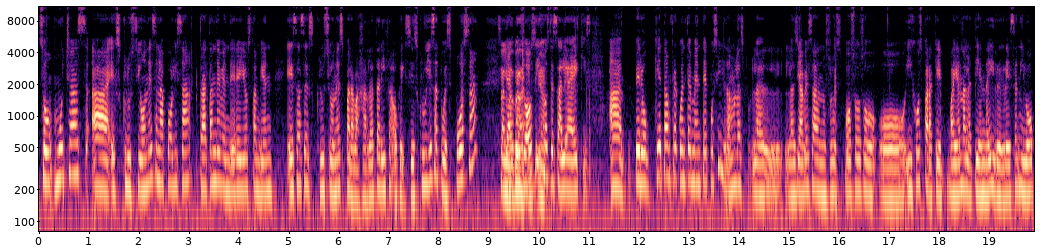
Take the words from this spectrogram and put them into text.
Son muchas uh, exclusiones en la póliza. Tratan de vender ellos también esas exclusiones para bajar la tarifa. Ok, si excluyes a tu esposa y a tus dos hijos, te sale a X. Uh, pero qué tan frecuentemente, pues sí, le damos las, las llaves a nuestros esposos o, o, hijos para que vayan a la tienda y regresen y luego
